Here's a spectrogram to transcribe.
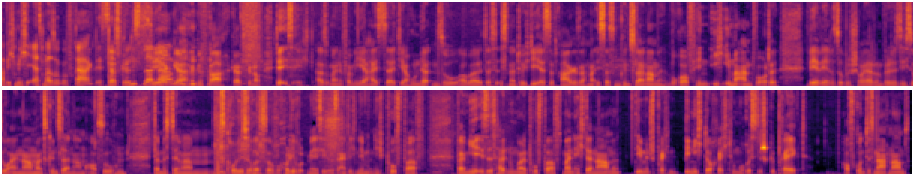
Habe ich mich erstmal so gefragt. Ist das, das Künstlername? sehr gerne gefragt, ganz genau. Der ist echt. Also meine Familie heißt seit Jahrhunderten so, aber das ist natürlich die erste Frage. Sag mal, ist das ein Künstlername? Woraufhin ich immer antworte, wer wäre so bescheuert und würde sich so einen Namen als Künstlernamen aussuchen? Da müsste man was Größeres, so Hollywood-mäßiges eigentlich nehmen und nicht Puffpuff. Bei mir ist es halt nun mal Puffpuff, mein echter Name. Dementsprechend bin ich doch recht humoristisch geprägt aufgrund des Nachnamens.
